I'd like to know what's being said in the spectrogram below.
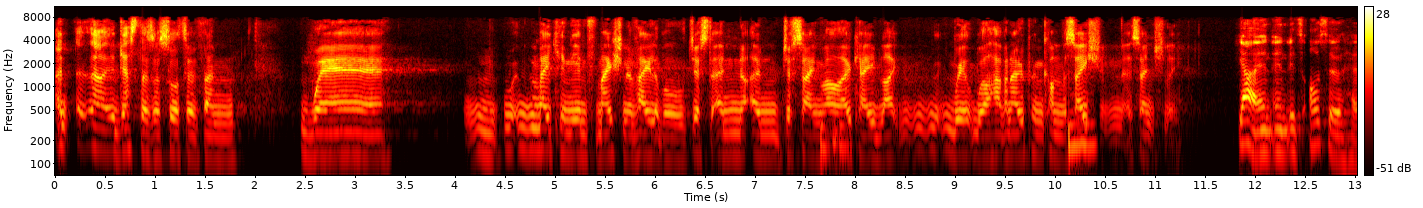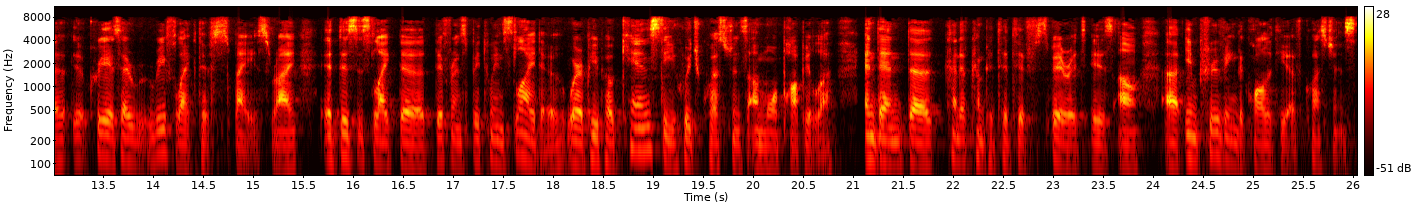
And uh, I guess there's a sort of um, where making the information available just and, and just saying, well, okay, like we'll, we'll have an open conversation essentially. Yeah, and, and it's also it creates a reflective space, right? It, this is like the difference between Slido, where people can see which questions are more popular, and then the kind of competitive spirit is on uh, improving the quality of questions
